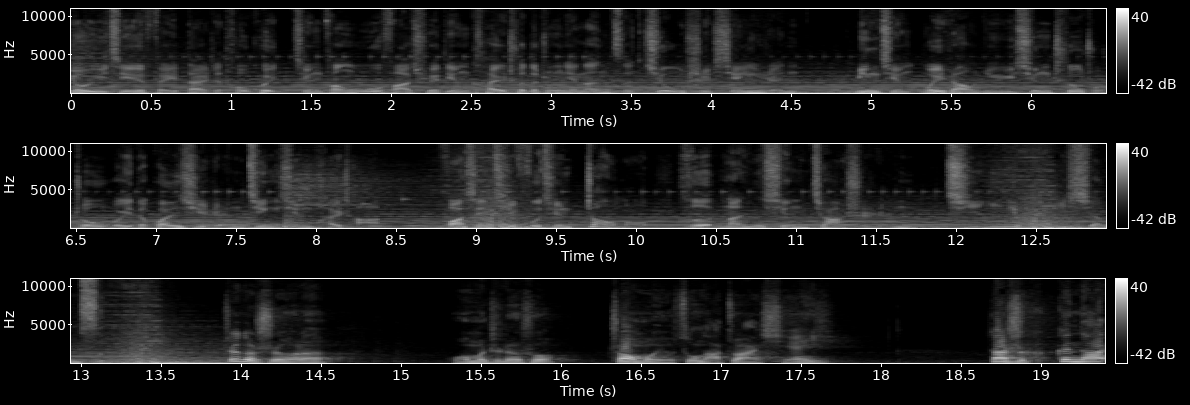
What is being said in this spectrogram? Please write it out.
由于劫匪戴着头盔，警方无法确定开车的中年男子就是嫌疑人。民警围绕女性车主周围的关系人进行排查，发现其父亲赵某和男性驾驶人极为相似。这个时候呢，我们只能说赵某有重大作案嫌疑，但是跟他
